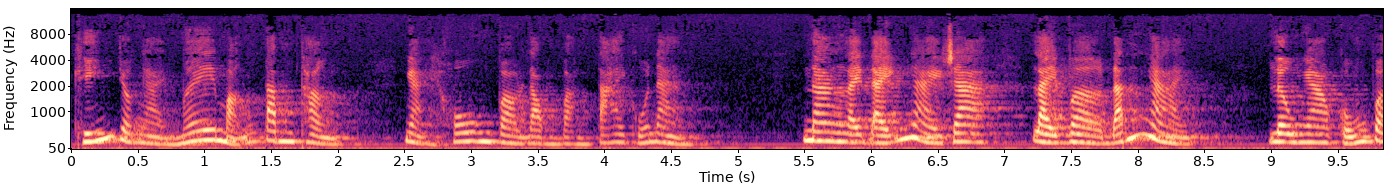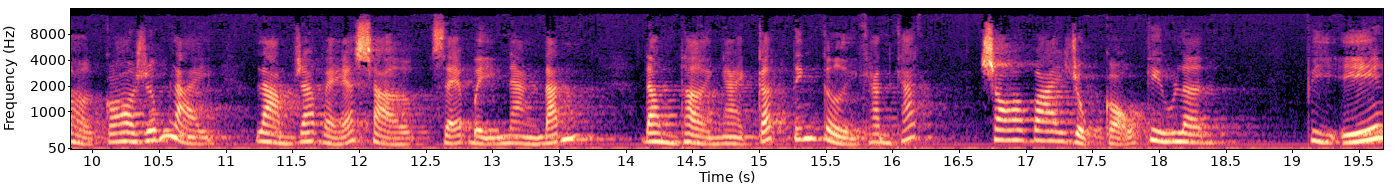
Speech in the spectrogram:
Khiến cho Ngài mê mẩn tâm thần. Ngài hôn vào lòng bàn tay của nàng. Nàng lại đẩy Ngài ra lại vờ đánh Ngài. Lâu ngao cũng vờ co rúm lại, Làm ra vẻ sợ sẽ bị nàng đánh. Đồng thời Ngài cất tiếng cười khanh khách, So vai rụt cổ kêu lên. Vì Yến,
